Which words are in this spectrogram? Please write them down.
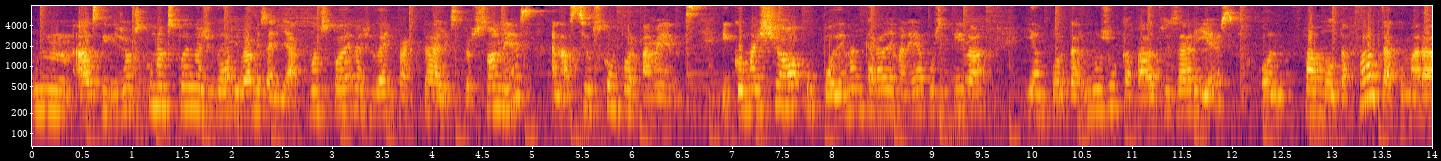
un, els videojocs com ens poden ajudar a arribar més enllà, com ens poden ajudar a impactar les persones en els seus comportaments i com això ho podem encarar de manera positiva i emportar-nos-ho cap a altres àrees on fa molta falta, com ara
